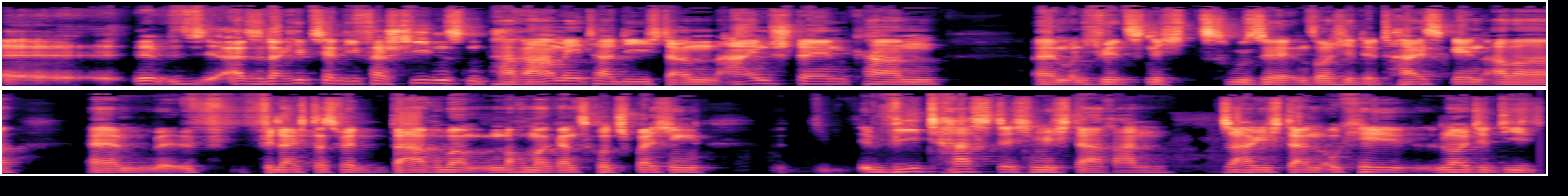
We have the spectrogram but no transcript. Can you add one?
äh, also da gibt's ja die verschiedensten Parameter, die ich dann einstellen kann. Ähm, und ich will jetzt nicht zu sehr in solche Details gehen, aber ähm, vielleicht, dass wir darüber nochmal ganz kurz sprechen, wie taste ich mich daran? Sage ich dann, okay, Leute, die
